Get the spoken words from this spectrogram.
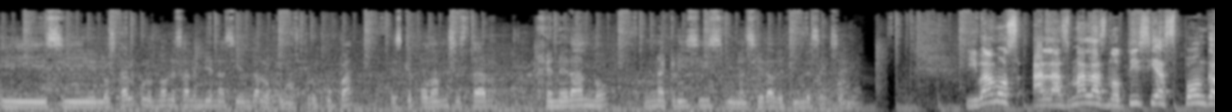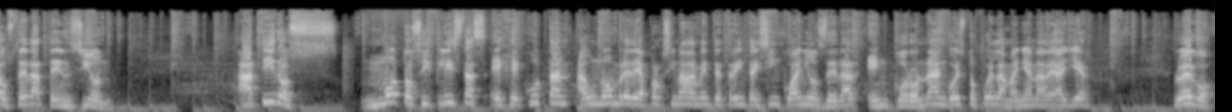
Y si los cálculos no le salen bien a Hacienda, lo que nos preocupa es que podamos estar generando una crisis financiera de fin de sexenio. Y vamos a las malas noticias, ponga usted atención. A tiros, motociclistas ejecutan a un hombre de aproximadamente 35 años de edad en Coronango. Esto fue la mañana de ayer. Luego,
